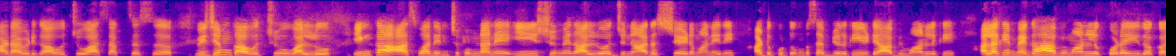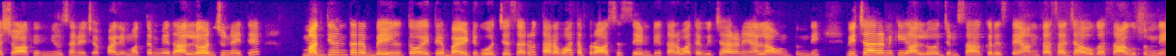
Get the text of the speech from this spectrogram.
హడావిడి కావచ్చు, ఆ సక్సెస్ విజయం కావచ్చు, వాళ్ళు ఇంకా ఆస్వాదించకుండానే ఈ ఇష్యూ మీద అల్లు అర్జున్ అరెస్ట్ చేయడం అనేది అటు కుటుంబ సభ్యులకి, ఇటు అభిమానులకి అలాగే మెగా అభిమానులకు కూడా ఇదొక షాకింగ్ న్యూస్ అనే చెప్పాలి. మొత్తం మీద అల్లు అర్జున్ అయితే మధ్యంతర బెయిల్‌తో అయితే బయటకు వచ్చేసారు. తర్వాత ప్రాసెస్ ఏంటి? తర్వాత విచారణ ఎలా ఉంటుంది? విచారణకి అల్లు అర్జున్ సహకరిస్తే అంతా సజావుగా సాగుతుంది.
